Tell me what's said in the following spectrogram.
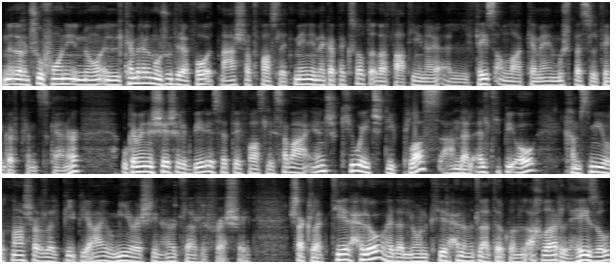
بنقدر نشوف هون إنه الكاميرا الموجوده لفوق 12.8 ميجا بكسل تقدر تعطينا ال face unlock كمان مش بس ال fingerprint scanner وكمان الشاشة الكبيرة 6.7 inch QHD plus عندها LTPO 512 لل PPI و120 هرتز لل refresh rate شكلها كثير حلو هذا اللون كثير حلو مثل قلت لكم الأخضر ال Hazel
